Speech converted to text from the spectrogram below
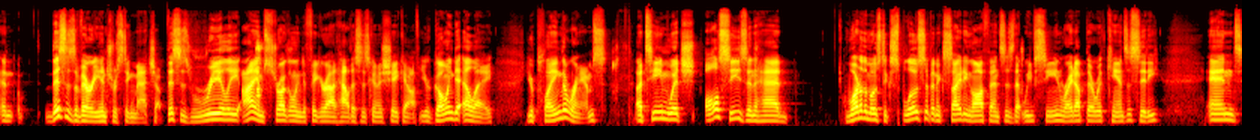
and this is a very interesting matchup. This is really I am struggling to figure out how this is going to shake out. You're going to LA, you're playing the Rams, a team which all season had one of the most explosive and exciting offenses that we've seen right up there with Kansas City. And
